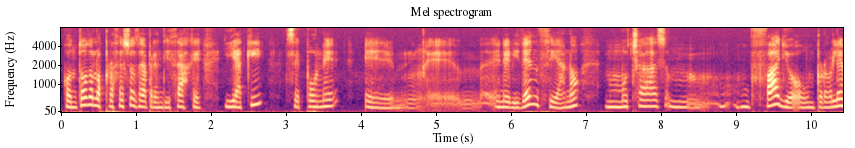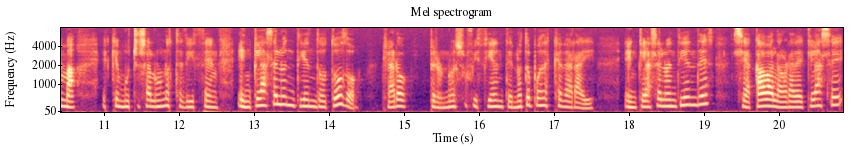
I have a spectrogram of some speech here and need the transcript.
con todos los procesos de aprendizaje y aquí se pone em, en evidencia, ¿no? Muchas, mm, un fallo o un problema es que muchos alumnos te dicen, en clase lo entiendo todo, claro, pero no es suficiente, no te puedes quedar ahí en clase lo entiendes, se acaba la hora de clase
